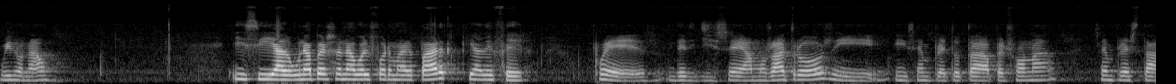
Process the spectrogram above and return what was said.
we don't know. I si alguna persona vol formar part, què ha de fer? pues, dirigir-se a nosaltres i, i sempre tota persona sempre està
